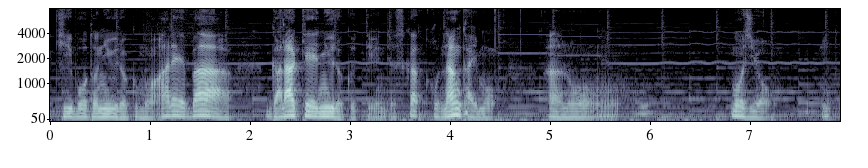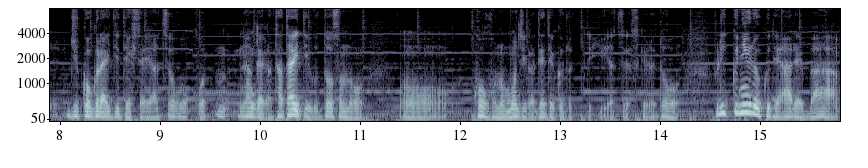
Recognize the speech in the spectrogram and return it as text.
ー、キーボード入力もあればガラケー入力っていうんですかこう何回もあの文字を10個ぐらい出てきたやつをこう何回か叩いていくとその候補の文字が出てくるっていうやつですけれどフリック入力であれば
